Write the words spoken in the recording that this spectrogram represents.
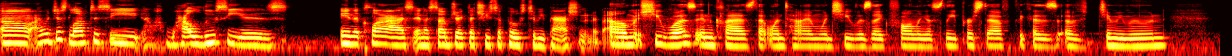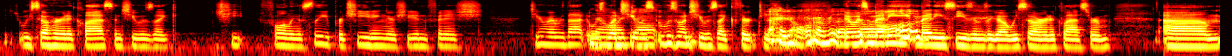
Um, I would just love to see how Lucy is in a class in a subject that she's supposed to be passionate about. Um, she was in class that one time when she was like falling asleep or stuff because of Jimmy Moon. We saw her in a class and she was like cheat falling asleep or cheating or she didn't finish. Do you remember that? It was No, when I she was don't. it was when she was like 13. I don't remember that. It was all. many many seasons ago we saw her in a classroom. Um,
